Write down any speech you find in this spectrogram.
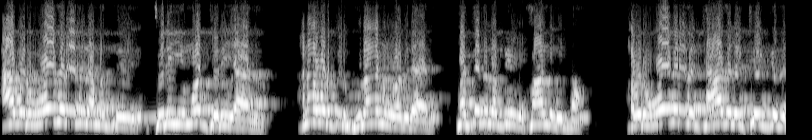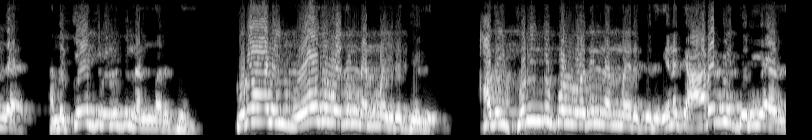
அவர் ஓதுறது நமக்கு தெரியுமோ தெரியாது. ஆனா ஒருத்தர் குரான் ஓதுறாரு. பக்கத்துல போய் உட்கார்ந்துகிட்டோம் அவர் ஓதுறது காதல கேட்குது இல்ல அந்த கேட்கிறதுக்கு நன்மை இருக்குது. குரானை ஓதுவதில் நன்மை இருக்குது. அதை புரிந்து கொள்வதில் நன்மை இருக்குது. எனக்கு அரபி தெரியாது.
